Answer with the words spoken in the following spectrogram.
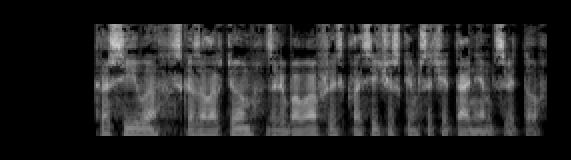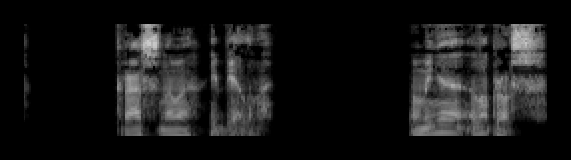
— Красиво, — сказал Артем, залюбовавшись классическим сочетанием цветов. Красного и белого. — У меня вопрос.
